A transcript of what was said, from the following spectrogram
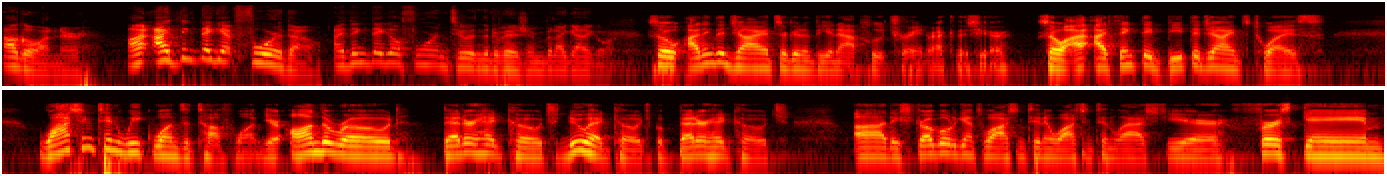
I'll go under. I, I think they get four though. I think they go four and two in the division, but I gotta go under. So I think the Giants are going to be an absolute train wreck this year. So I, I think they beat the Giants twice. Washington week one's a tough one. You're on the road, better head coach, new head coach, but better head coach. Uh, they struggled against Washington in Washington last year. First game,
